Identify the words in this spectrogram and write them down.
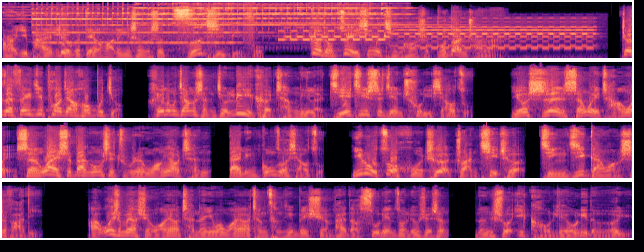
而一排六个电话铃声是此起彼伏，各种最新的情况是不断传来。就在飞机迫降后不久，黑龙江省就立刻成立了劫机事件处理小组，由时任省委常委、省外事办公室主任王耀成带领工作小组，一路坐火车转汽车，紧急赶往事发地。啊，为什么要选王耀成呢？因为王耀成曾经被选派到苏联做留学生，能说一口流利的俄语。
